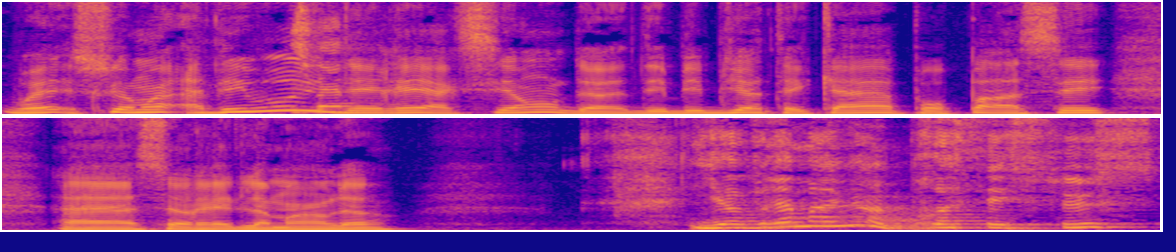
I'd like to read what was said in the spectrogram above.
Oui, excusez-moi. Avez-vous eu des réactions de, des bibliothécaires pour passer à ce règlement-là? Il y a vraiment eu un processus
